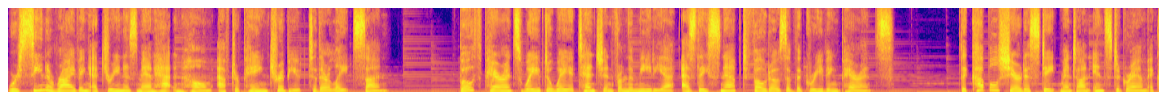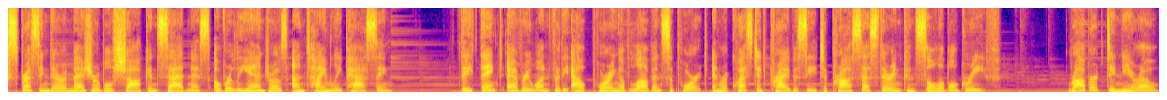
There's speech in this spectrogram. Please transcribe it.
were seen arriving at Drena's Manhattan home after paying tribute to their late son. Both parents waved away attention from the media as they snapped photos of the grieving parents. The couple shared a statement on Instagram expressing their immeasurable shock and sadness over Leandro's untimely passing. They thanked everyone for the outpouring of love and support and requested privacy to process their inconsolable grief. Robert De Niro,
